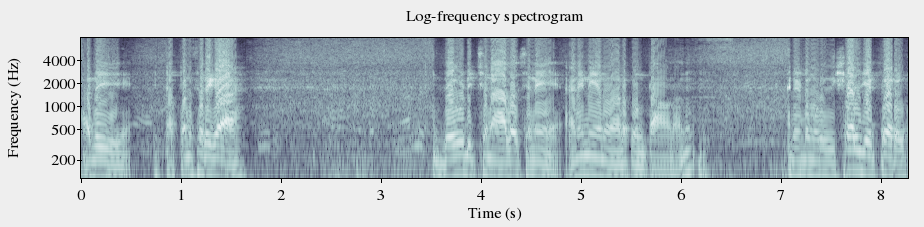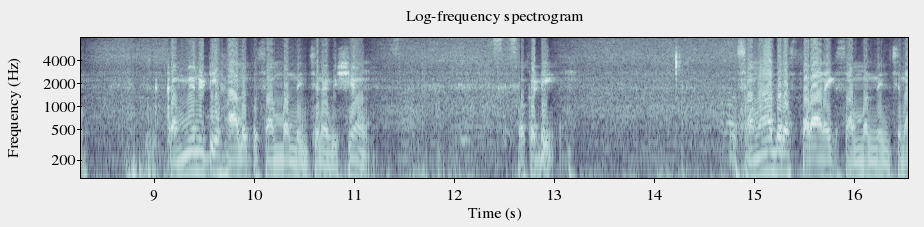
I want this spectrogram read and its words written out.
అది తప్పనిసరిగా దేవుడిచ్చిన ఆలోచనే అని నేను అనుకుంటా ఉన్నాను. రెండు మూడు విషయాలు చెప్పారు. కమ్యూనిటీ హాలుకు సంబంధించిన విషయం. ఒకటి సమాధుల స్థలానికి సంబంధించిన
